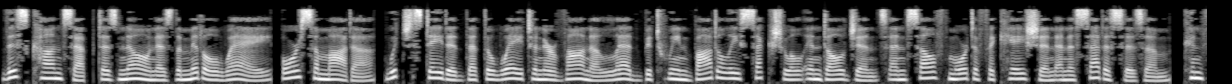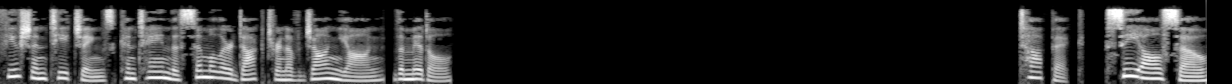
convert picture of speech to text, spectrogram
this concept is known as the middle way, or samatha, which stated that the way to nirvana led between bodily sexual indulgence and self-mortification and asceticism. Confucian teachings contain the similar doctrine of Zhongyong, the middle. Topic. See also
